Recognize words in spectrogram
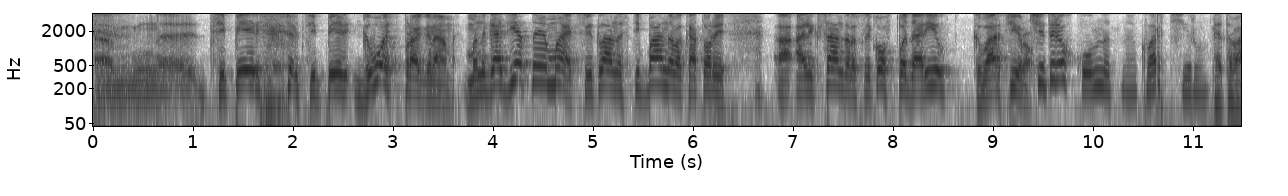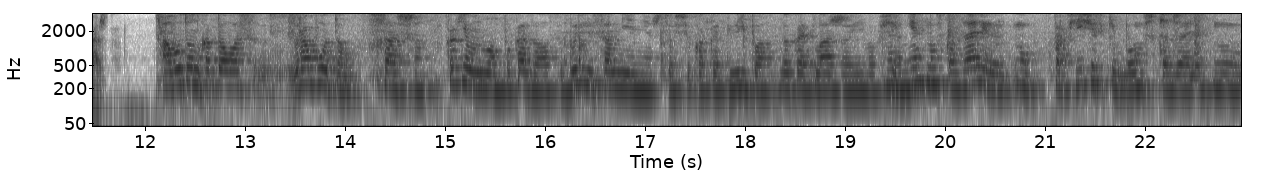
Эм, э, Теперь, теперь гвоздь программы. Многодетная мать Светлана Степанова, которой а, Александр Росляков подарил квартиру. Четырехкомнатную квартиру. Это важно. А вот он, когда у вас работал, Саша, каким он вам показался? Были ли сомнения, что все какая-то липа, какая-то лажа и вообще? Да нет, ну сказали, ну практически бомж сказали. Ну,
